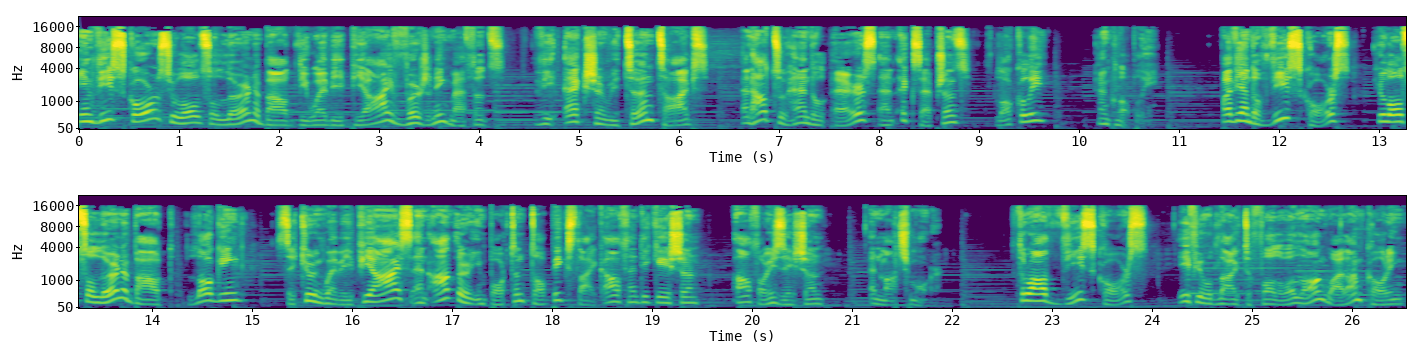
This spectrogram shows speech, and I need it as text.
In this course, you'll also learn about the Web API versioning methods, the action return types, and how to handle errors and exceptions locally and globally. By the end of this course, you'll also learn about logging, securing web APIs, and other important topics like authentication, authorization, and much more. Throughout this course, if you would like to follow along while I'm coding,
